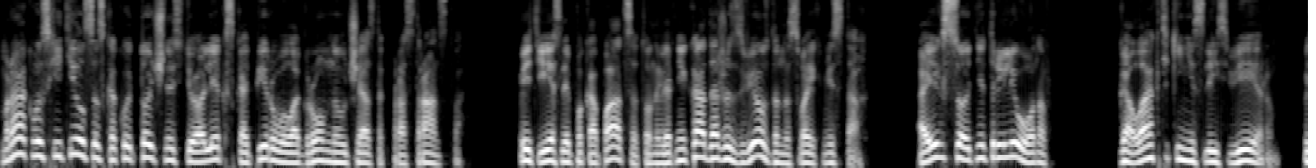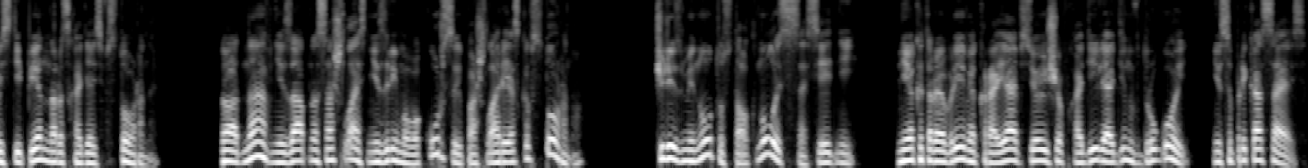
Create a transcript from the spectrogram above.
Мрак восхитился, с какой точностью Олег скопировал огромный участок пространства. Ведь если покопаться, то наверняка даже звезды на своих местах, а их сотни триллионов. Галактики неслись веером, постепенно расходясь в стороны. Но одна внезапно сошла с незримого курса и пошла резко в сторону. Через минуту столкнулась с соседней. Некоторое время края все еще входили один в другой, не соприкасаясь.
